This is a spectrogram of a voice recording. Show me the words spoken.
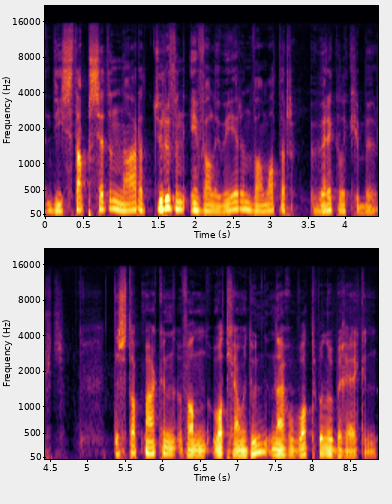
die stap zetten naar het durven evalueren van wat er werkelijk gebeurt. De stap maken van wat gaan we doen naar wat willen we bereiken.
